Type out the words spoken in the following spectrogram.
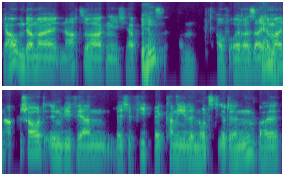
Ja, um da mal nachzuhaken, ich habe mhm. jetzt ähm, auf eurer Seite Gerne. mal nachgeschaut, inwiefern, welche Feedback-Kanäle nutzt ihr denn? Weil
